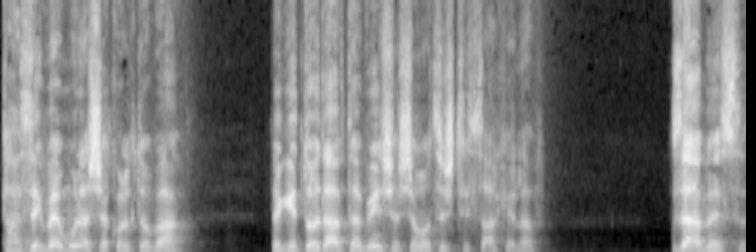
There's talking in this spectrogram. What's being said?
תחזיק באמונה שהכל טובה. תגיד תודה ותבין שהשם רוצה שתצעק אליו. זה המסר.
